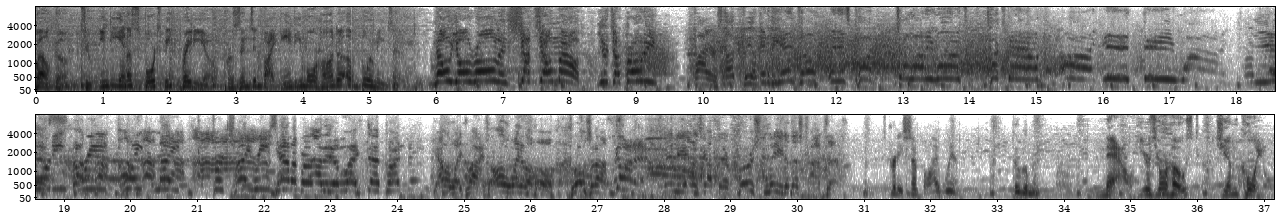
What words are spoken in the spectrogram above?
Welcome to Indiana Sports Beat Radio, presented by Andy Mohr Honda of Bloomington. Know your role and shut your mouth, you jabroni! Fires upfield into the end zone. And It is caught. Jelani Woods, touchdown. INDY. 43-point night for Tyrese Halliburton. How do you like that, partner? Galloway drives all the way to the hole, throws it up, got it! Indiana's got their first lead of this contest. It's pretty simple. I win. Google me. Now, here's your host, Jim Coyle.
